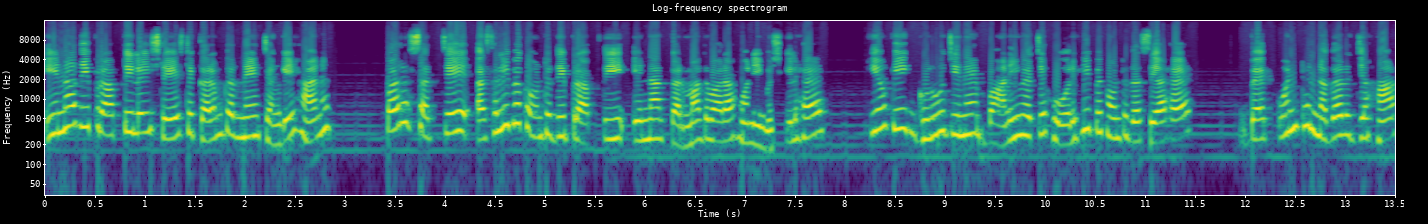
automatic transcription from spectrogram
ਇਹਨਾਂ ਦੀ ਪ੍ਰਾਪਤੀ ਲਈ ਸ੍ਰੇਸ਼ਟ ਕਰਮ ਕਰਨੇ ਚੰਗੇ ਹਨ, ਪਰ ਸੱਚੇ ਅਸਲੀ ਬੈਕੁੰਠ ਦੀ ਪ੍ਰਾਪਤੀ ਇਹਨਾਂ ਕਰਮਾਂ ਦੁਆਰਾ ਹੋਣੀ ਮੁਸ਼ਕਿਲ ਹੈ, ਕਿਉਂਕਿ ਗੁਰੂ ਜੀ ਨੇ ਬਾਣੀ ਵਿੱਚ ਹੋਰ ਹੀ ਬੈਕੁੰਠ ਦੱਸਿਆ ਹੈ, ਬੈਕੁੰਠ ਨਗਰ ਜਹਾਂ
